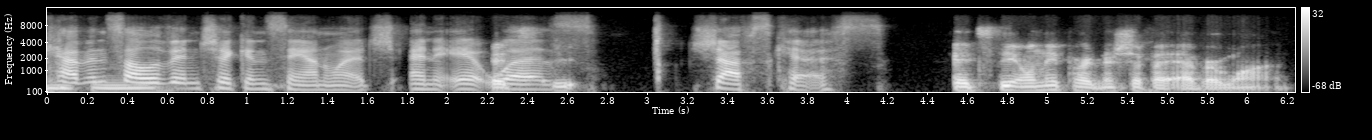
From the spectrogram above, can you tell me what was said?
Kevin Mhm. Sullivan chicken sandwich, and it It's the- was chef's kiss. It's the only partnership I ever want.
